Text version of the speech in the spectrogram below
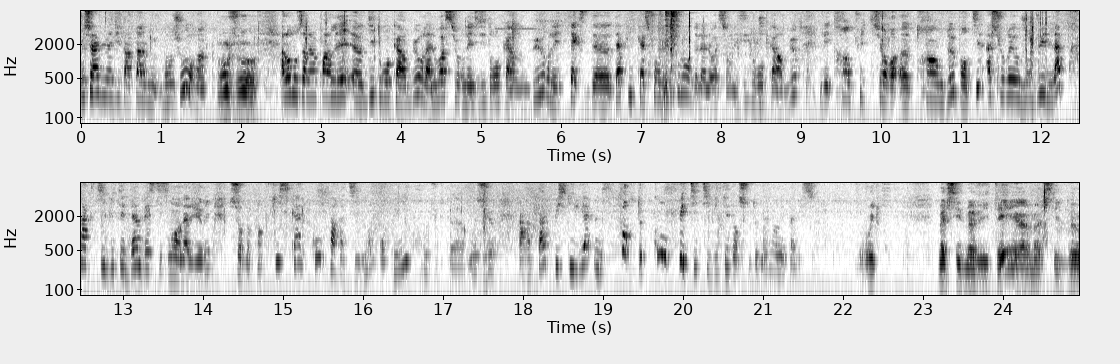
Monsieur Abdelmajid Attal, bonjour. Bonjour. Alors nous allons parler euh, d'hydrocarbures, la loi sur les hydrocarbures, les textes d'application de de la loi sur les hydrocarbures, les 38 sur 32, euh, vont-ils assurer aujourd'hui l'attractivité d'investissement en Algérie sur le plan fiscal comparativement aux pays producteurs? Monsieur Attal, puisqu'il y a une forte compétitivité dans ce domaine, on n'est pas les seuls. Oui. Merci de m'inviter, hein, merci de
